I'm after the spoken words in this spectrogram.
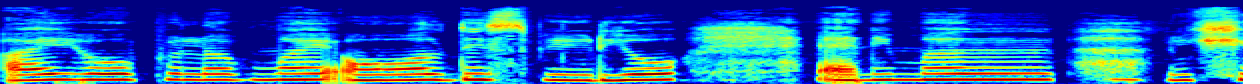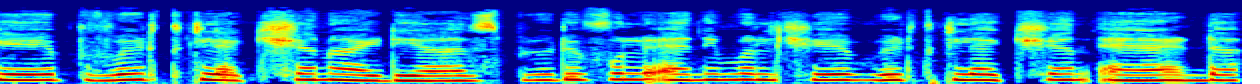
I hope you love my all this video animal shape width collection ideas beautiful animal shape width collection and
